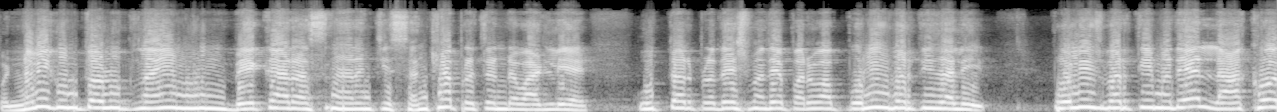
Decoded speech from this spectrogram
पण नवी गुंतवणूक नाही म्हणून बेकार असणाऱ्यांची संख्या प्रचंड वाढली आहे. उत्तर प्रदेशमध्ये परवा पोलीस भरती झाली. पोलीस भरतीमध्ये लाखो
